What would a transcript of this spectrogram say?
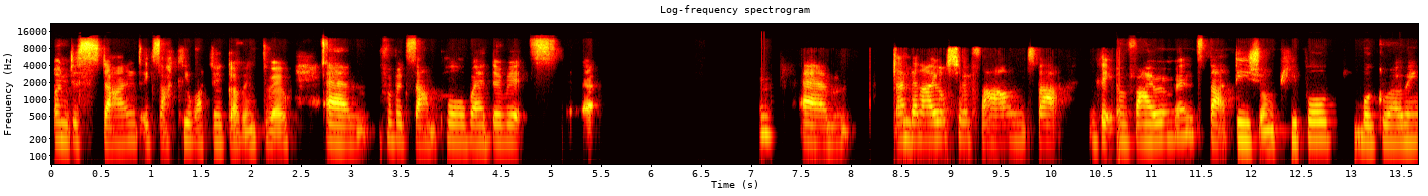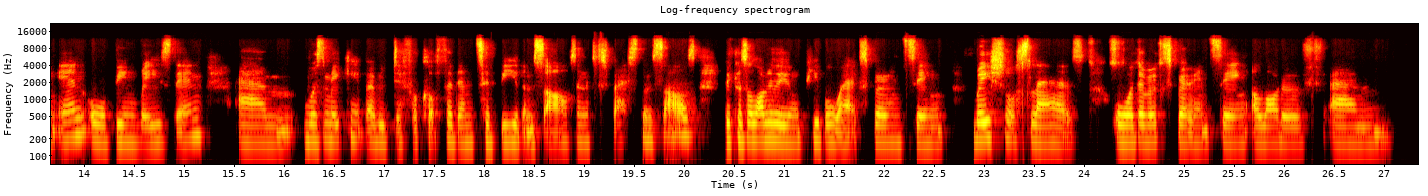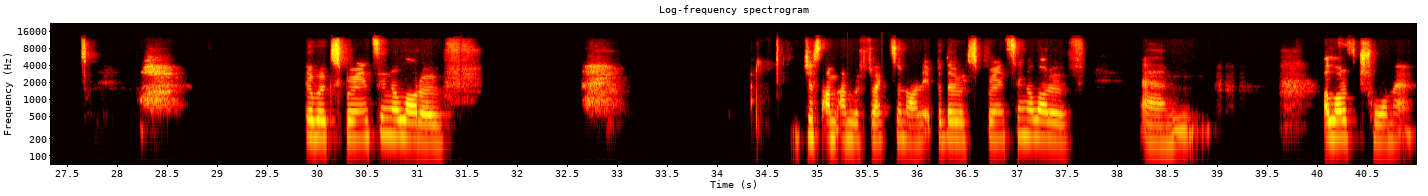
understand exactly what they're going through. Um, for example, whether it's uh, um, and then I also found that the environment that these young people were growing in or being raised in um, was making it very difficult for them to be themselves and express themselves because a lot of the young people were experiencing racial slurs or they were experiencing a lot of um, they were experiencing a lot of just I'm, I'm reflecting on it but they're experiencing a lot of um, a lot of trauma.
